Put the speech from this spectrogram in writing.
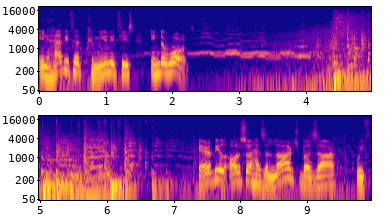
inhabited communities in the world. Erbil also has a large bazaar with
